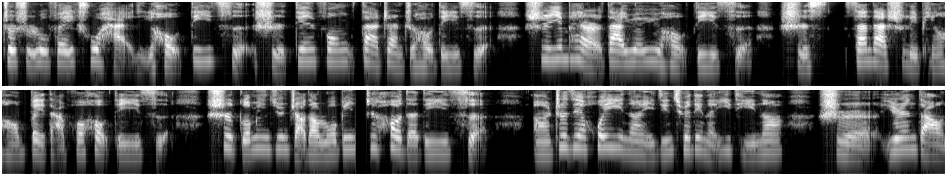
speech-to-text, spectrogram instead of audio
这是路飞出海以后第一次，是巅峰大战之后第一次，是因佩尔大越狱后第一次，是三大势力平衡被打破后第一次，是革命军找到罗宾之后的第一次。呃，这届会议呢，已经确定的议题呢，是愚人岛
